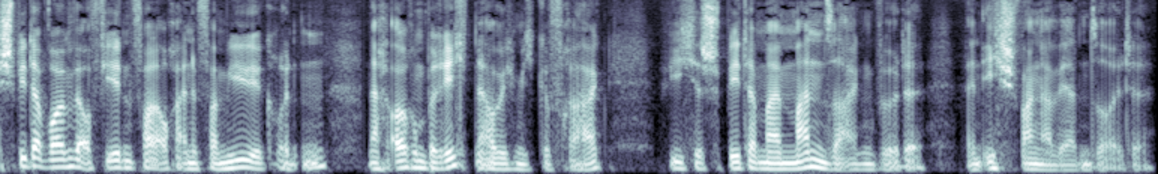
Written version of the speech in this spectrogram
Später wollen wir auf jeden Fall auch eine Familie gründen. Nach euren Berichten habe ich mich gefragt, wie ich es später meinem Mann sagen würde, wenn ich schwanger werden sollte.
